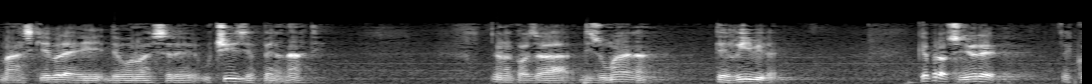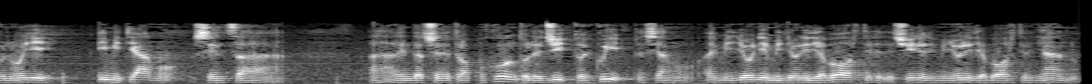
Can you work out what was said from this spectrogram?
maschi ebrei devono essere uccisi appena nati. È una cosa disumana, terribile, che però, Signore, ecco, noi imitiamo senza rendercene troppo conto, l'Egitto è qui, pensiamo ai milioni e milioni di aborti, le decine di milioni di aborti ogni anno.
